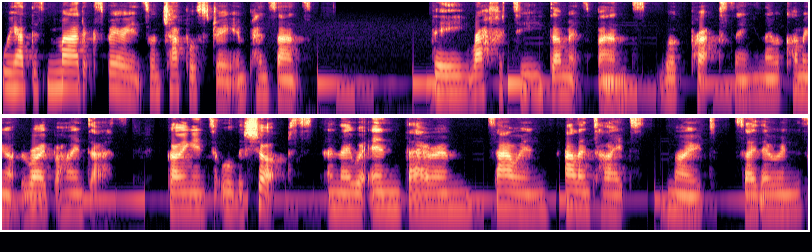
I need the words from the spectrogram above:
We had this mad experience on Chapel Street in Penzance. The Rafferty Dummets bands were practicing and they were coming up the road behind us, going into all the shops, and they were in their um, Samhain Allantide mode. So they were in this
